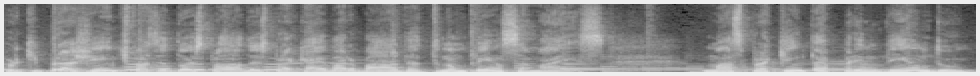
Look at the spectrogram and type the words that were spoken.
Porque pra gente fazer dois pra lá, dois pra cá é barbada, tu não pensa mais. Mas pra quem tá aprendendo,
